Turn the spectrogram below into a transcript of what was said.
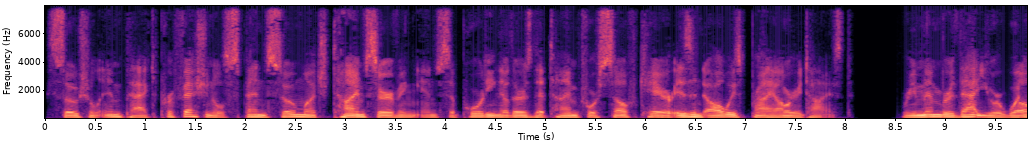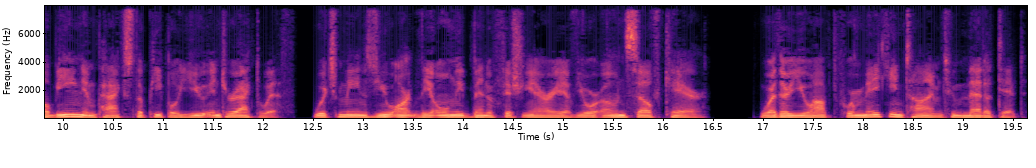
Social impact professionals spend so much time serving and supporting others that time for self-care isn't always prioritized. Remember that your well-being impacts the people you interact with, which means you aren't the only beneficiary of your own self-care. Whether you opt for making time to meditate,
